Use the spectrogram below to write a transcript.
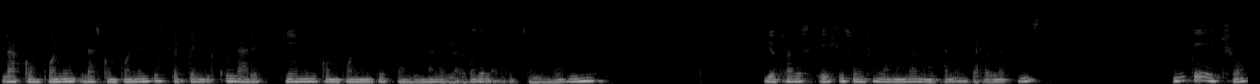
las componentes perpendiculares tienen componentes también a lo largo de la dirección de movimiento. Y otra vez, ese es un fenómeno netamente relativista. Y de hecho,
